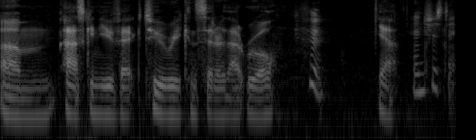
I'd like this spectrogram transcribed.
um, asking UVic to reconsider that rule. Yeah, Interesting.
